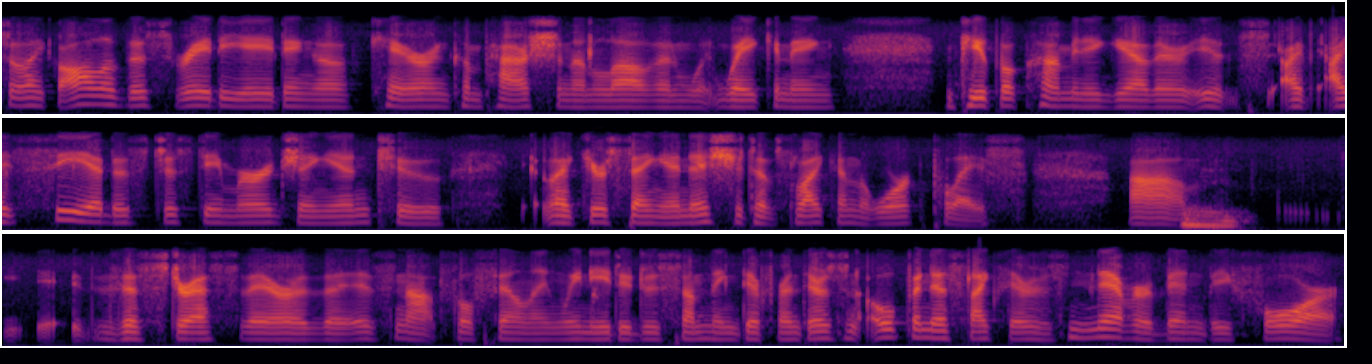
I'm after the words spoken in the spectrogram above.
so like all of this radiating of care and compassion and love and awakening, and people coming together. It's I, I see it as just emerging into, like you're saying, initiatives like in the workplace. Um, mm. The stress there, the it's not fulfilling. We need to do something different. There's an openness like there's never been before,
